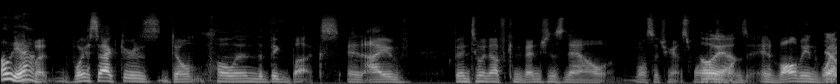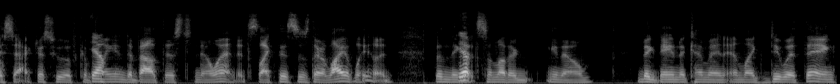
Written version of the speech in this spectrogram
Oh yeah. But voice actors don't pull in the big bucks, and I've been to enough conventions now, mostly Transformers Oh, yeah. ones, involving voice actors who have complained about this to no end. It's like this is their livelihood. Then they Yep. get some other, you know, big name to come in and like do a thing.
